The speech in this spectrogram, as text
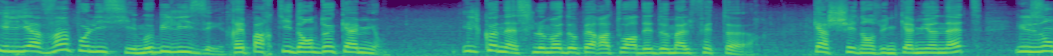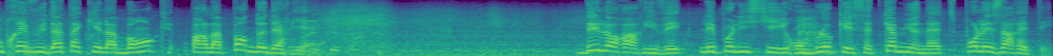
Il y a 20 policiers mobilisés, répartis dans deux camions. Ils connaissent le mode opératoire des deux malfaiteurs. Cachés dans une camionnette, ils ont prévu d'attaquer la banque par la porte de derrière. Dès leur arrivée, les policiers iront bloquer cette camionnette pour les arrêter.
